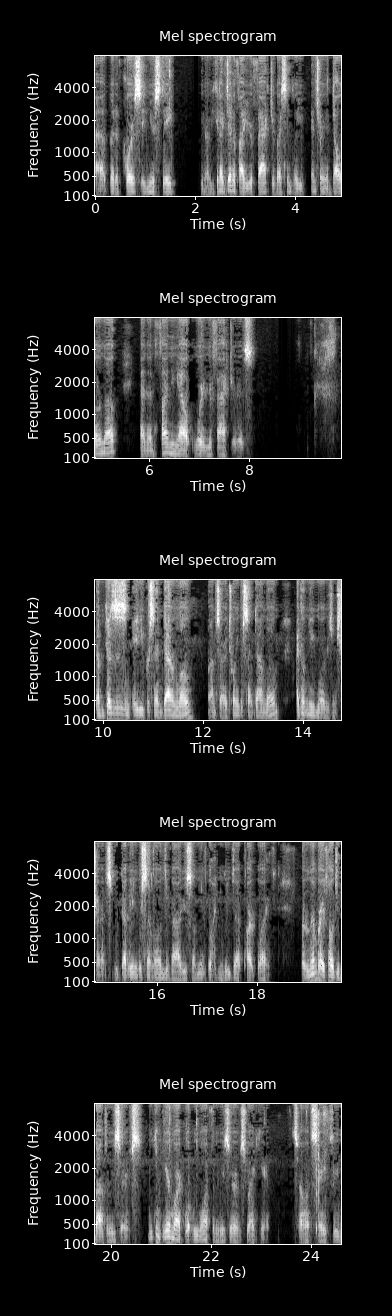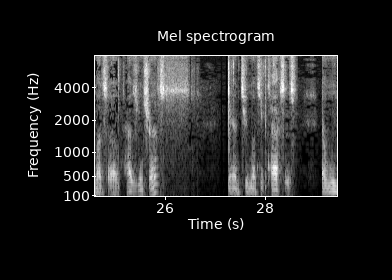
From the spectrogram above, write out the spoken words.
Uh, but of course, in your state, you know, you can identify your factor by simply entering a dollar amount and then finding out where your factor is. Now because this is an 80% down loan, I'm sorry, 20% down loan, I don't need mortgage insurance. We've got 80% loan to value, so I'm going to go ahead and leave that part blank. But remember I told you about the reserves. We can earmark what we want for the reserves right here. So let's say three months of hazard insurance and two months of taxes. And when we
